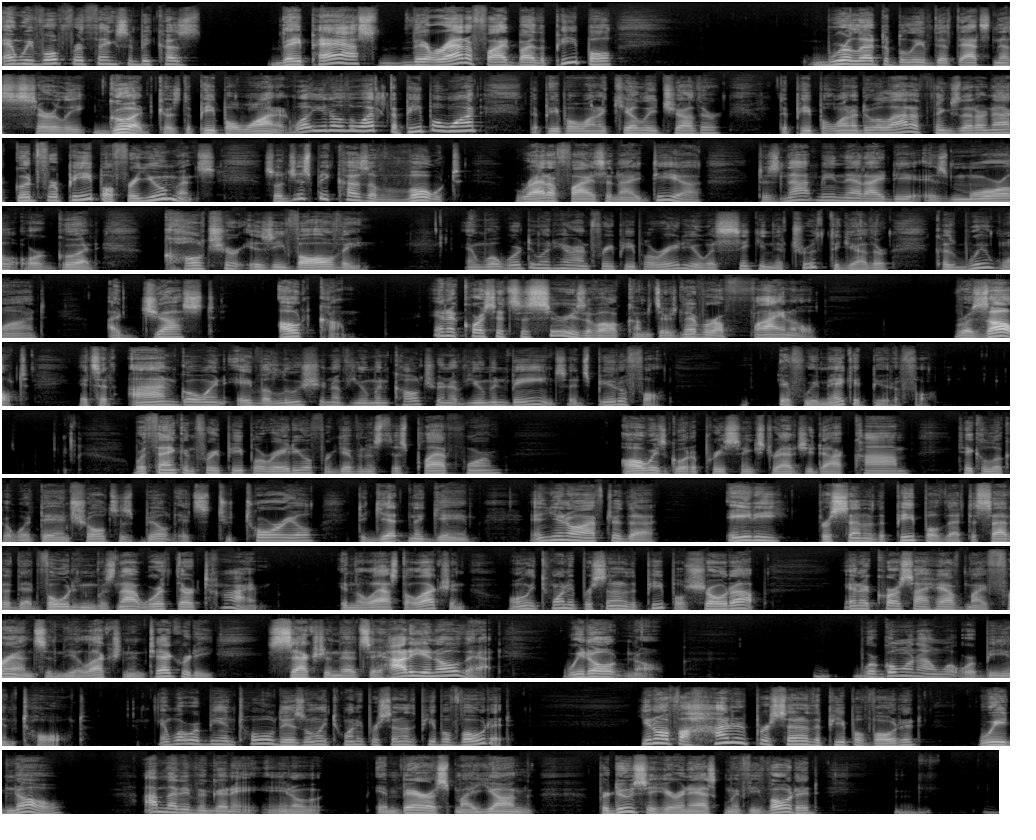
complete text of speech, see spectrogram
and we vote for things, and because they pass, they're ratified by the people, we're led to believe that that's necessarily good because the people want it. Well, you know what the people want? The people want to kill each other. The people want to do a lot of things that are not good for people, for humans. So just because a vote ratifies an idea does not mean that idea is moral or good. Culture is evolving. And what we're doing here on Free People Radio is seeking the truth together because we want a just outcome. And of course, it's a series of outcomes. There's never a final result. It's an ongoing evolution of human culture and of human beings. It's beautiful if we make it beautiful. We're thanking Free People Radio for giving us this platform. Always go to precinctstrategy.com. Take a look at what Dan Schultz has built. It's a tutorial to get in the game. And you know, after the 80% of the people that decided that voting was not worth their time in the last election, only 20% of the people showed up. And of course, I have my friends in the election integrity section that say, How do you know that? We don't know we're going on what we're being told. And what we're being told is only 20% of the people voted. You know, if 100% of the people voted, we'd know. I'm not even going to, you know, embarrass my young producer here and ask him if he voted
